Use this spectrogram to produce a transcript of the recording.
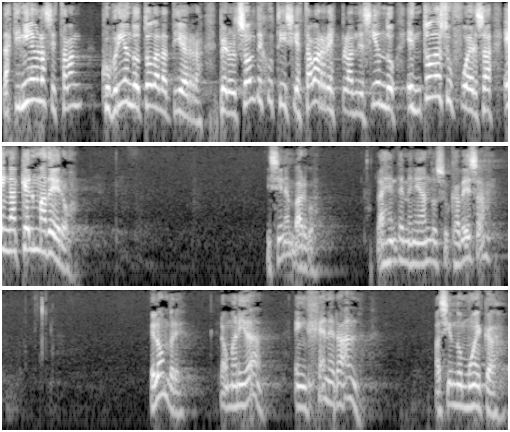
Las tinieblas estaban cubriendo toda la tierra, pero el sol de justicia estaba resplandeciendo en toda su fuerza en aquel madero. Y sin embargo, la gente meneando su cabeza, el hombre, la humanidad en general, haciendo mueca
